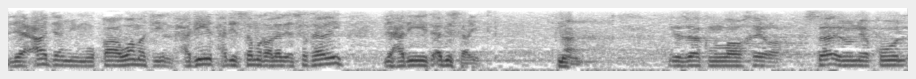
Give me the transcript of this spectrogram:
لعدم مقاومة الحديث حديث سمر الذي أسفت عليه لحديث أبي سعيد. نعم. جزاكم الله خيرا. سائل يقول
